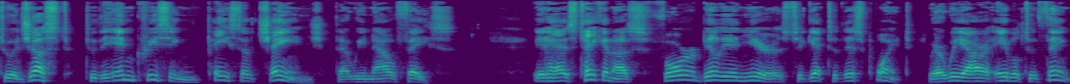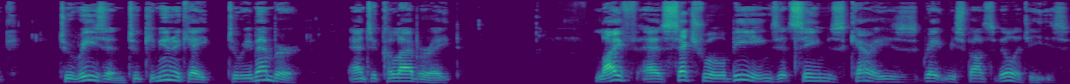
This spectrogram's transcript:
to adjust to the increasing pace of change that we now face. It has taken us four billion years to get to this point where we are able to think, to reason, to communicate, to remember, and to collaborate. Life as sexual beings, it seems, carries great responsibilities.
